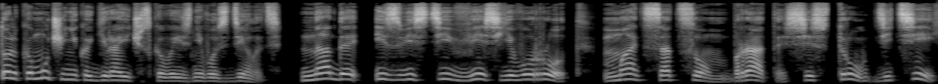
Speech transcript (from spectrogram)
только мученика героического из него сделать. Надо извести весь его род, мать с отцом, брата, сестру, детей.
